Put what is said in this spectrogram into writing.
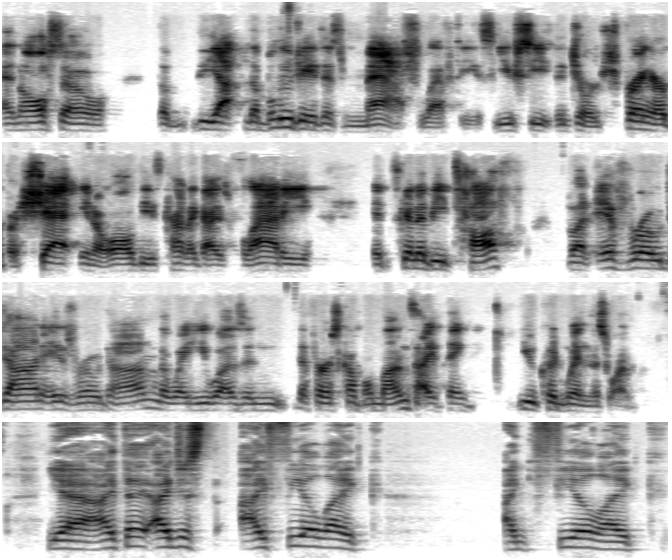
And also, the the the Blue Jays just mash lefties. You see George Springer, Bichette, you know all these kind of guys. Vladdy. It's going to be tough, But if Rodon is Rodon the way he was in the first couple months, I think you could win this one. Yeah, I think I just I feel like I feel like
